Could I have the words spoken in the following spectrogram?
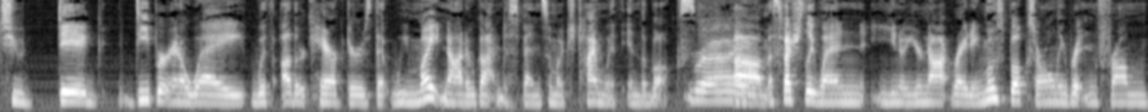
to dig deeper in a way with other characters that we might not have gotten to spend so much time with in the books. Right. Um, especially when, you know, you're not writing, most books are only written from,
